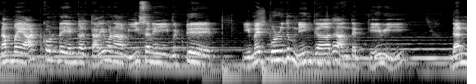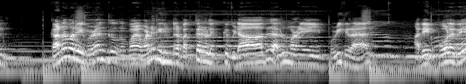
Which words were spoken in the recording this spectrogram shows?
நம்மை ஆட்கொண்ட எங்கள் தலைவனாம் ஈசனை விட்டு இமைப்பொழுதும் நீங்காத அந்த தேவி தன் கணவரை வழங்கு வ- வணங்குகின்ற பக்தர்களுக்கு விடாது அருள்மழையை பொழிகிறார். அதைப் போலவே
